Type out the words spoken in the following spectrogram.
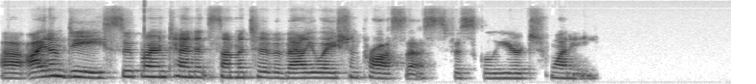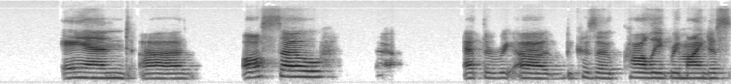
uh, item D, superintendent summative evaluation process fiscal year 20. And uh, also uh, at the, re- uh, because a colleague reminded us,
